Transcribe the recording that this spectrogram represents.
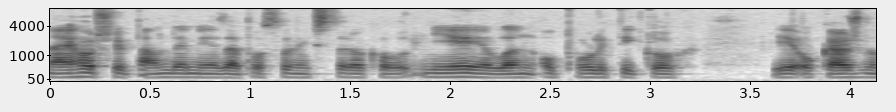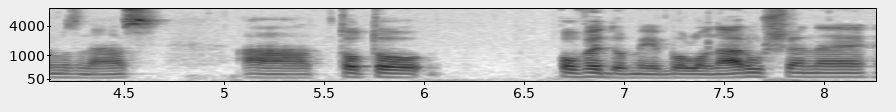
najhoršej pandémie za posledných 100 rokov nie je len o politikoch, je o každom z nás. A toto povedomie bolo narušené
